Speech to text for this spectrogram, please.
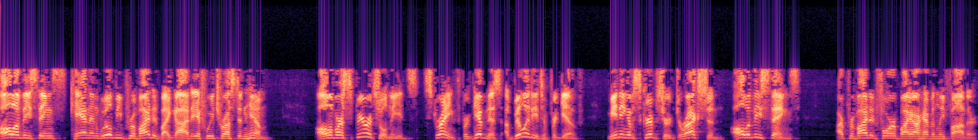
all of these things can and will be provided by God if we trust in Him. All of our spiritual needs, strength, forgiveness, ability to forgive, meaning of scripture, direction, all of these things are provided for by our Heavenly Father.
